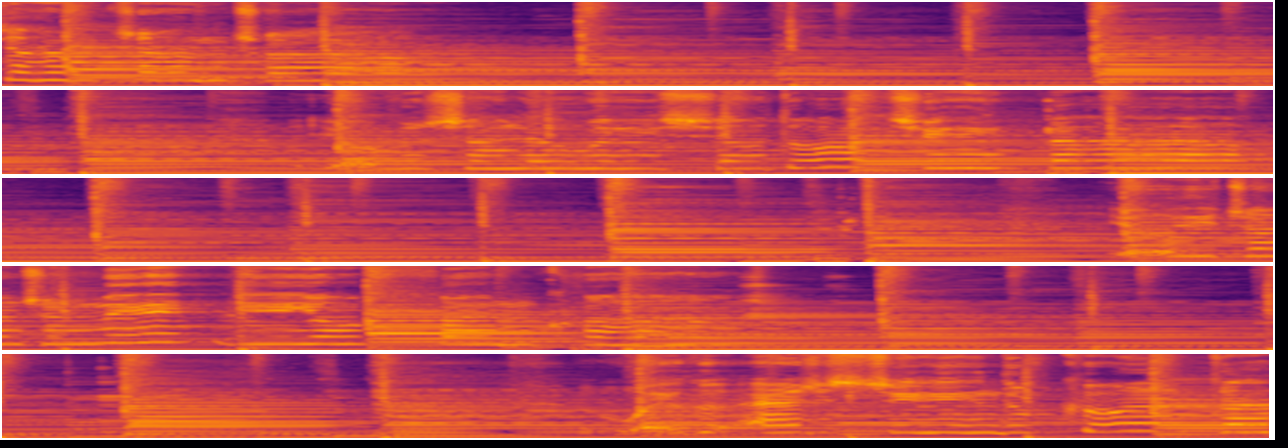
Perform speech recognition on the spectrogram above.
善良微笑多奇葩，有一种真美丽又疯狂。为何爱着心都空荡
